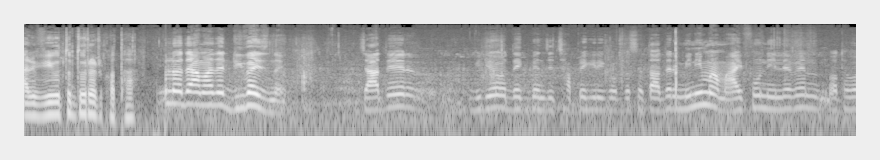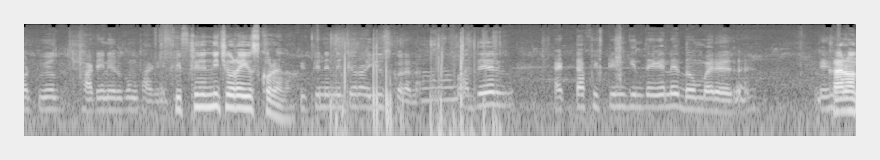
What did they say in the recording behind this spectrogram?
আর ভিউ তো দূরের কথা। এগুলো ওদের আমাদের ডিভাইস নেই। যাদের ভিডিও দেখবেন যে ছাপড়িগিরি করতেছে তাদের মিনিমাম আইফোন ইলেভেন অথবা টুয়েলভ থার্টিন এরকম থাকে। ফিফটিনের নিচে ওরা ইউজ করে না। ফিফটিনের নিচে ওরা ইউজ করে না। আমাদের একটা ফিফটিন কিনতে গেলে দম বাইরে হয়ে যায়। কারণ।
